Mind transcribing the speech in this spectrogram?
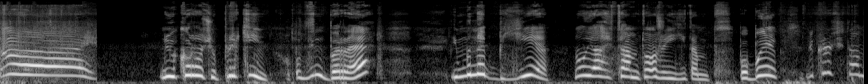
Ай! Ну і коротше, прикинь, от він бере і мене б'є. Ну я там теж її там побив. Ну коротше там.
